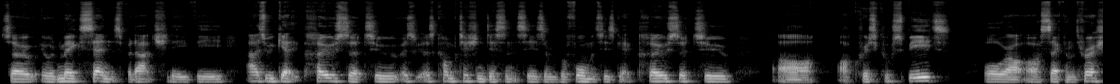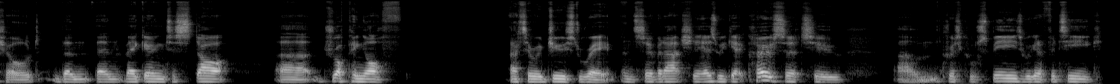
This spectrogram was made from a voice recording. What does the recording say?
So it would make sense that actually the as we get closer to as, as competition distances and performances get closer to our our critical speeds or our, our second threshold, then then they're going to start uh, dropping off at a reduced rate. And so that actually as we get closer to um, critical speeds, we're going to fatigue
